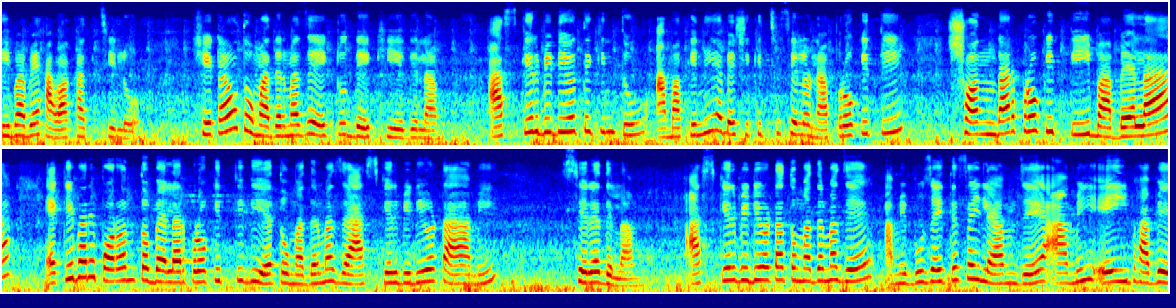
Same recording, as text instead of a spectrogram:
এইভাবে হাওয়া খাচ্ছিল। সেটাও তোমাদের মাঝে একটু দেখিয়ে দিলাম। আজকের ভিডিওতে কিন্তু আমাকে নিয়ে বেশি কিছু ছিল না। প্রকৃতি, সন্ধ্যার প্রকৃতি বা বেলা, একেবারে পরন্ত বেলার প্রকৃতি দিয়ে তোমাদের মাঝে আজকের ভিডিওটা আমি ছেড়ে দিলাম। আজকের ভিডিওটা তোমাদের মাঝে আমি বুঝাইতে চাইলাম যে আমি এইভাবে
